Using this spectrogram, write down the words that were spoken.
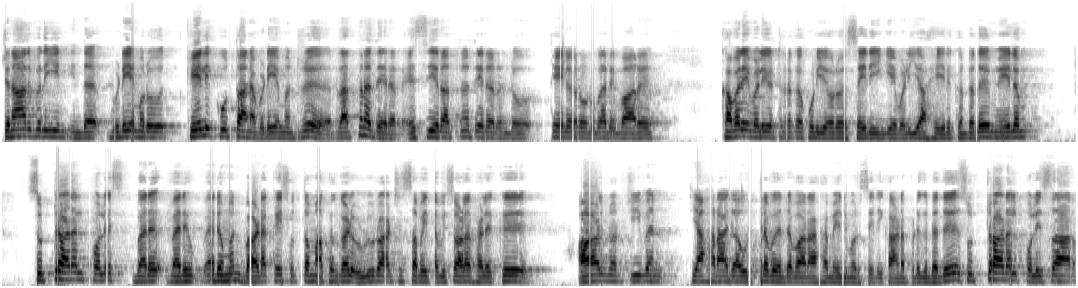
ஜனாதிபதியின் இந்த விடயம் ஒரு கேலிக்கூத்தான விடயம் என்று ரத்ன தேரர் எஸ். சி. ரத்ன தேரர் என்று தேரர் ஒருவர் இவ்வாறு கவலை வெளியிட்டிருக்கக்கூடிய ஒரு செய்தி இங்கே வெளியாக இருக்கின்றது. மேலும் சுற்றாடல் போலீஸ் வரு வருமுன் வடக்கை சுத்தமாக்குங்கள் உள்ளூராட்சி சபை தவிசாளர்களுக்கு ஆளுநர் ஜீவன் தியாகராஜா உத்தரவு என்றவாறாக மேலும் ஒரு செய்தி காணப்படுகின்றது. சுற்றாடல் போலீசார்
